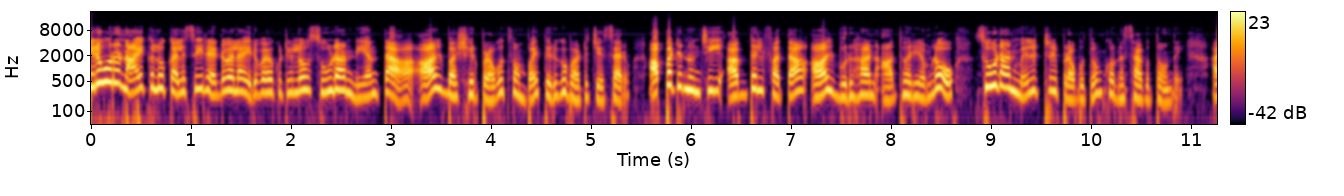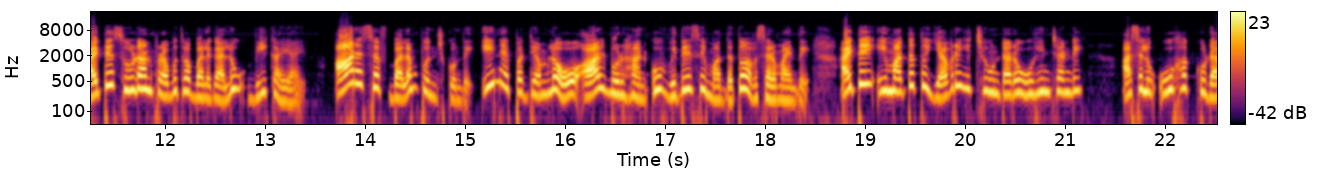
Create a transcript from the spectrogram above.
ఇరువురు నాయకులు కలిసి రెండు వేల ఇరవై ఒకటిలో సూడాన్ నియంత ఆల్ బషీర్ ప్రభుత్వంపై తిరుగుబాటు చేశారు. అప్పటి నుంచి అబ్దెల్ ఫతా ఆల్ బుర్హాన్ ఆధ్వర్యంలో సూడాన్ మిలిటరీ ప్రభుత్వం కొనసాగుతోంది. అయితే సూడాన్ ప్రభుత్వ బలగాలు వీక్ అయ్యాయి. ఆర్ఎస్ఎఫ్ బలం పుంజుకుంది. ఈ నేపథ్యంలో ఆల్ బుర్హాన్కు విదేశీ మద్దతు అవసరమైంది. అయితే ఈ మద్దతు ఎవరు ఇచ్చి ఉంటారో ఊహించండి. అసలు ఊహకు కూడా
